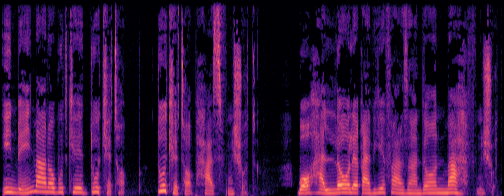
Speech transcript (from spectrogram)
این به این معنا بود که دو کتاب دو کتاب حذف می‌شد. با حلال قوی فرزندان محو می‌شد.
